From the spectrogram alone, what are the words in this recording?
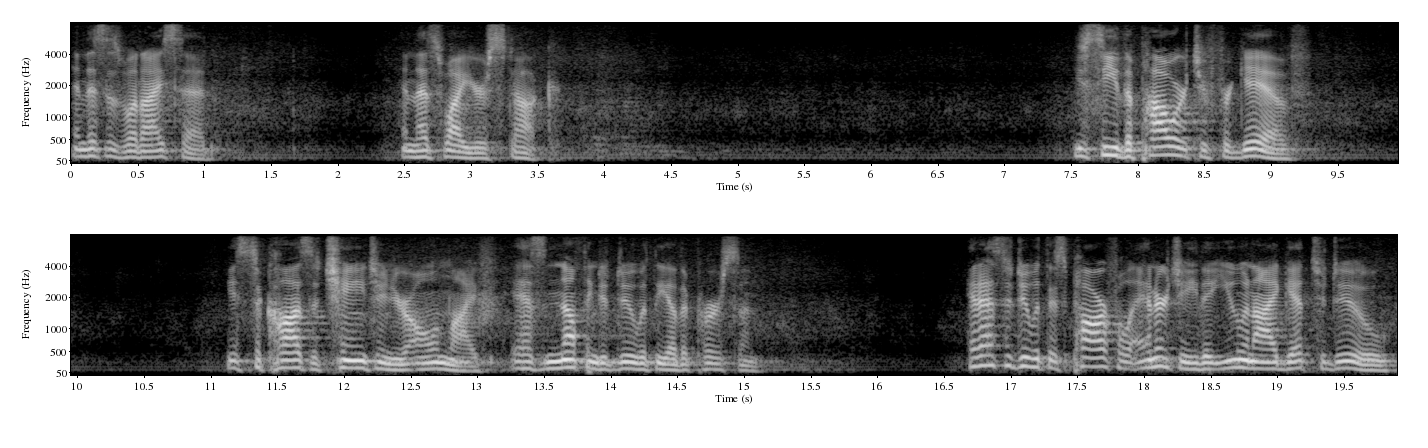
And this is what I said. And that's why you're stuck. You see, the power to forgive is to cause a change in your own life. It has nothing to do with the other person. It has to do with this powerful energy that you and I get to do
